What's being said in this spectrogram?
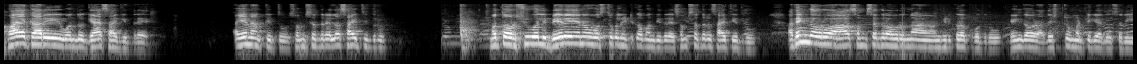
ಅಪಾಯಕಾರಿ ಒಂದು ಗ್ಯಾಸ್ ಆಗಿದ್ರೆ ಏನಾಗ್ತಿತ್ತು? ಸಂಸದರೆಲ್ಲ ಸಾಯ್ತಿದ್ರು. ಮತ್ತು ಅವ್ರ ಶೂ ಅಲ್ಲಿ ಬೇರೆ ಏನೋ ವಸ್ತುಗಳನ್ನ ಇಟ್ಕೊ ಬಂದಿದ್ರೆ ಸಂಸದರು ಸಾಯ್ತಿದ್ರು. ಅದೆಂಗ ಅವರು ಆ ಸಂಸದರು ಅವ್ರನ್ನ ಹಿಡ್ಕೊಳಕ್ ಹೋದ್ರು? ಹೆಂಗ ಅವ್ರು ಅದೆಷ್ಟು ಮಟ್ಟಿಗೆ ಅದು ಸರಿ?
